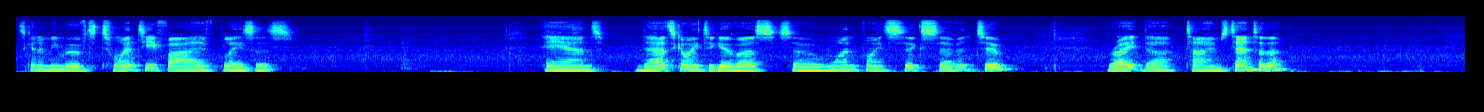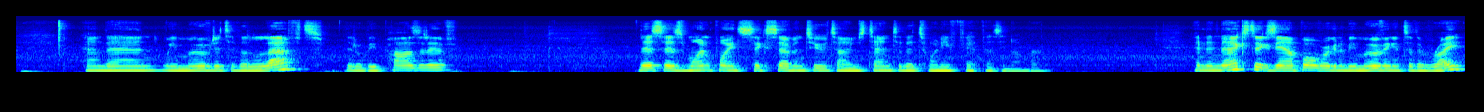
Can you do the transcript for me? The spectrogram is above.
It's going to be moved 25 places. And that's going to give us, so 1.672. Write the times 10 to the. And then we moved it to the left. It'll be positive. This is 1.672 times 10 to the 25th as a number. In the next example, we're going to be moving it to the right.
